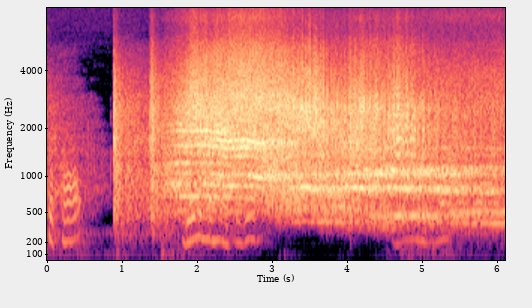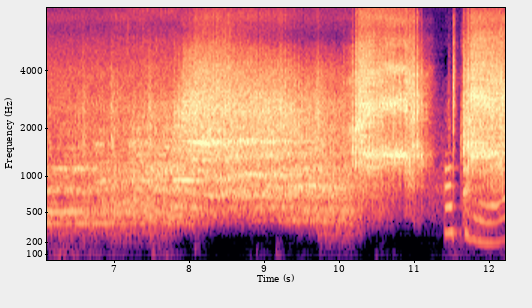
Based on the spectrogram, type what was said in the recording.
เฉพาะ เดี๋ยวมันมาหากันด้วเอาจริงเลย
